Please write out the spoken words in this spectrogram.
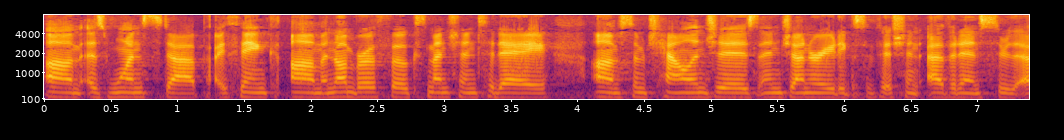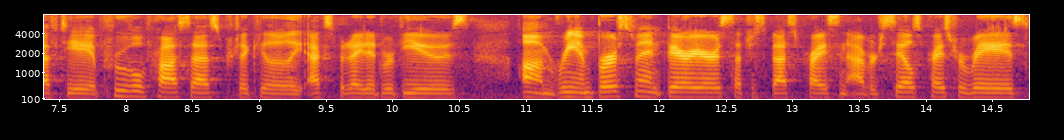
um, as one step. I think um, a number of folks mentioned today um, some challenges in generating sufficient evidence through the FDA approval process, particularly expedited reviews. Um, reimbursement barriers such as best price and average sales price were raised.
